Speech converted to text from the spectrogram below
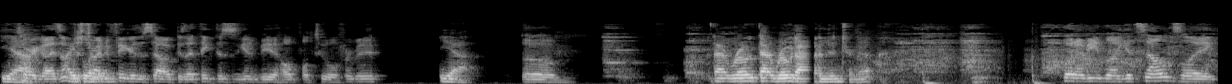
Yeah. Sorry, guys. I'm I just trying to figure this out because I think this is going to be a helpful tool for me. Yeah. Um, That road, that Rhode Island internet. But I mean, like, it sounds like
